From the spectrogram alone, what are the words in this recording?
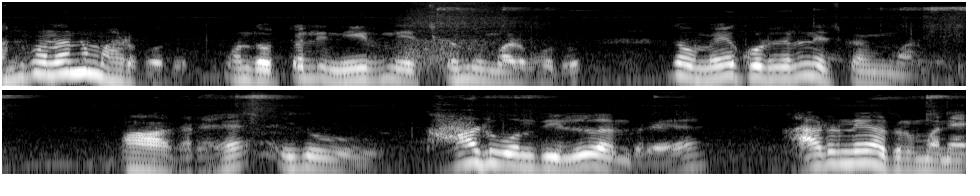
ಅನುಮಾನನೂ ಮಾಡ್ಬೋದು, ಒಂದು ಹೊತ್ತಲ್ಲಿ ನೀರನ್ನ ಹೆಚ್ಚು ಕಮ್ಮಿ ಮಾಡ್ಬೋದು, ಅಥವಾ ಮೇ ಹೆಚ್ಚು ಕಮ್ಮಿ ಮಾಡ್ಬೋದು. ಆದರೆ ಇದು ಕಾಡು ಒಂದು ಇಲ್ಲ ಅಂದರೆ ಕಾಡನ್ನೇ ಅದ್ರ ಮನೆ,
